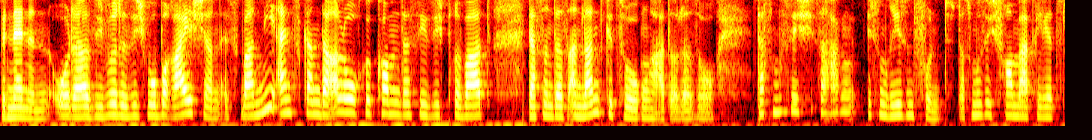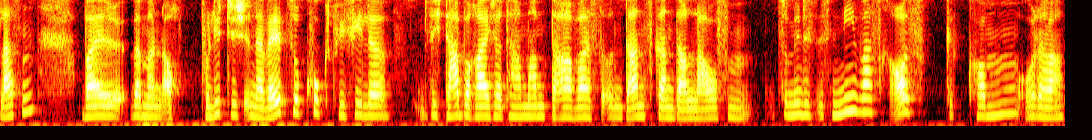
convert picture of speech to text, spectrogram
benennen oder sie würde sich wo bereichern. Es war nie ein Skandal hochgekommen, dass sie sich privat das und das an Land gezogen hat oder so. Das muss ich sagen, ist ein Riesenfund. Das muss ich Frau Merkel jetzt lassen, weil wenn man auch politisch in der Welt so guckt, wie viele sich da bereichert haben, haben da was und dann Skandal laufen. Zumindest ist nie was rausgekommen oder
